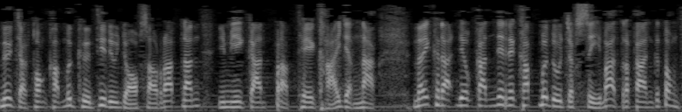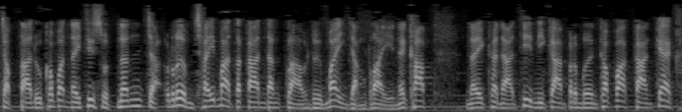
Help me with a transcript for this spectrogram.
เนื่องจากทองคำเมื่อคืนที่นิวยอร์กสหรัฐนั้นมีการปรับเทขายอย่างหนัก ในขณะเดียวกันเนี่ยนะครับเมื่อดูจาก 4 มาตรการก็ต้องจับตาดูครับว่าในที่สุดนั้นจะเริ่มใช้มาตรการดังกล่าวหรือไม่อย่างไรนะครับ ในขณะที่มีการประเมินครับว่าการแก้ไข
